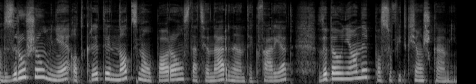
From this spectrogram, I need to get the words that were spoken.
Wzruszył mnie odkryty nocną porą stacjonarny antykwariat, wypełniony po sufit książkami.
